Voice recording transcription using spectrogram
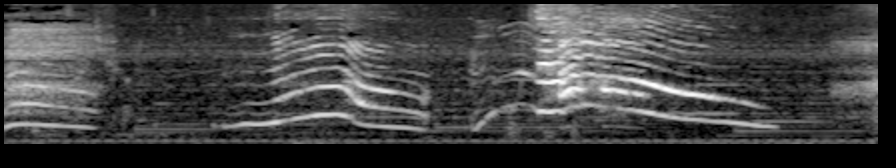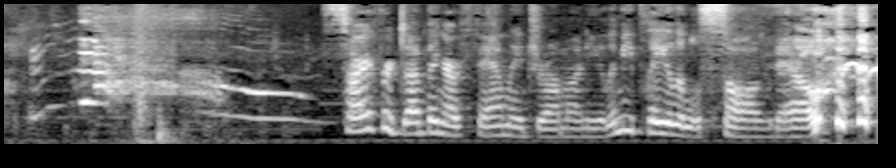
no, no, no. Sorry for dumping our family drama on you. Let me play a little song now.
